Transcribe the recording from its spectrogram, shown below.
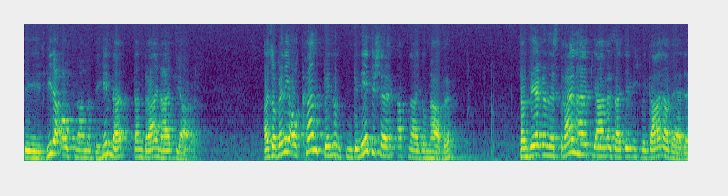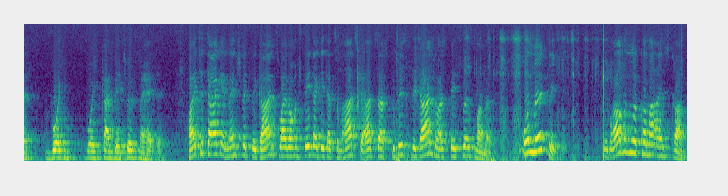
die Wiederaufnahme behindert, dann dreieinhalb Jahre. Also wenn ich auch krank bin und eine genetische Abneigung habe, dann wären es dreieinhalb Jahre, seitdem ich Veganer werde, wo ich, wo ich kein B12 mehr hätte. Heutzutage, ein Mensch wird vegan, zwei Wochen später geht er zum Arzt, der Arzt sagt, du bist vegan, du hast B12-Mangel. Unmöglich. Wir brauchen nur 0,1 Gramm,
